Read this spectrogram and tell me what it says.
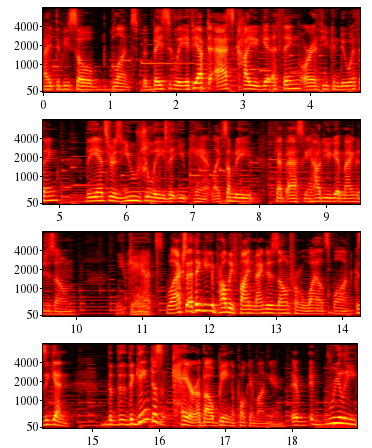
I hate to be so blunt, but basically, if you have to ask how you get a thing or if you can do a thing, the answer is usually that you can't. Like somebody kept asking, how do you get Magnezone? You can't. Well, actually, I think you could probably find Magnezone from a wild spawn. Because again, the, the, game doesn't care about being a Pokemon game. It, it really,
